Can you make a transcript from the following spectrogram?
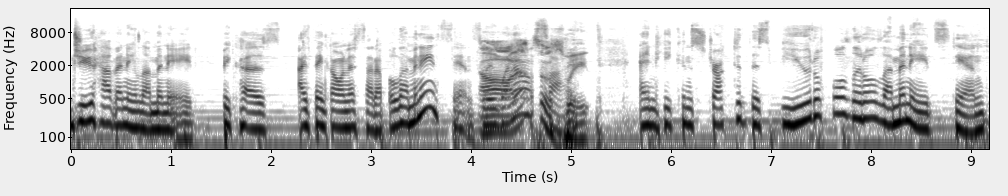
do you have any lemonade? Because I think I want to set up a lemonade stand. So he Oh, went that's so outside sweet. and he constructed this beautiful little lemonade stand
